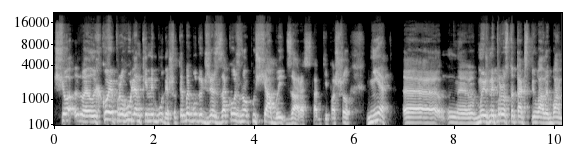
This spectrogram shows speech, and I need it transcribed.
що е, легкої прогулянки не буде, що тебе будуть же за кожного куща бить зараз. Там, типа, що ні. Ми ж не просто так співали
